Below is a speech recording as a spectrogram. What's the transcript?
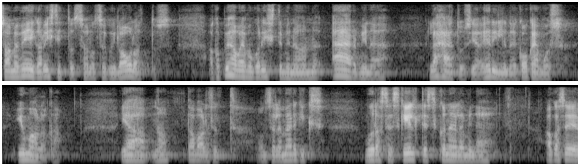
saame veega ristitud, see on otse kui laulatus. aga pühavaimuga ristimine on äärmine lähedus ja eriline kogemus Jumalaga. ja noh, tavaliselt on selle märgiks võõrastest keeltest kõnelemine, aga see,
